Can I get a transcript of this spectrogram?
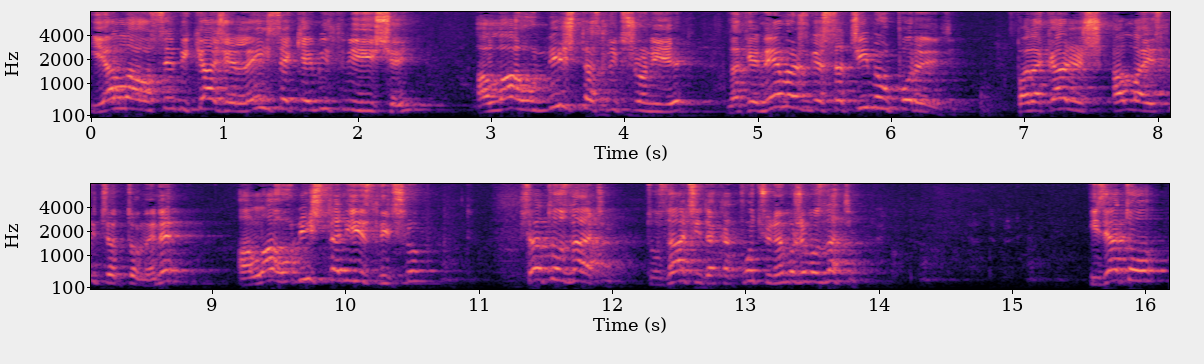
i Allah o sebi kaže, lejse ke mitri hišej, Allahu ništa slično nije, dakle, nemaš ga sa čime uporediti. Pa da kažeš, Allah je sličan tome, ne. Allahu ništa nije slično. Šta to znači? To znači da kakvoću ne možemo znati. I zato,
